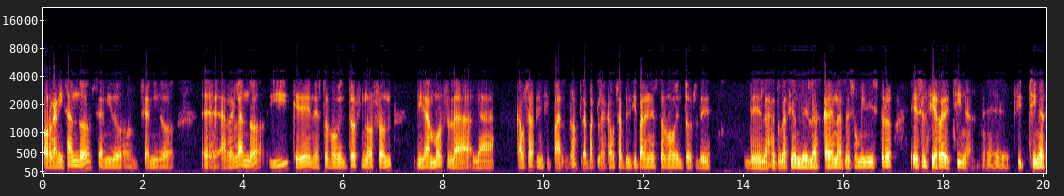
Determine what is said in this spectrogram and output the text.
organizando, se han ido, se han ido arreglando y que en estos momentos no son, digamos, la, la causa principal, ¿no? La, la causa principal en estos momentos de, de la saturación de las cadenas de suministro es el cierre de China. Eh, China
